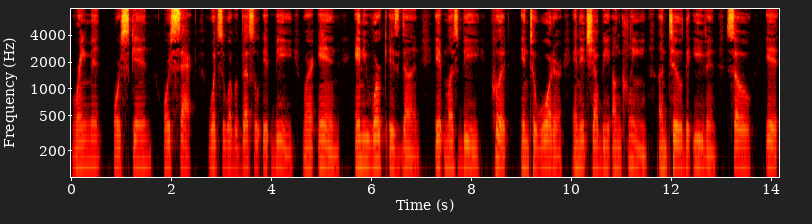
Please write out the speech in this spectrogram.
raiment, or skin, or sack, whatsoever vessel it be, wherein any work is done, it must be put into water, and it shall be unclean until the even, so it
